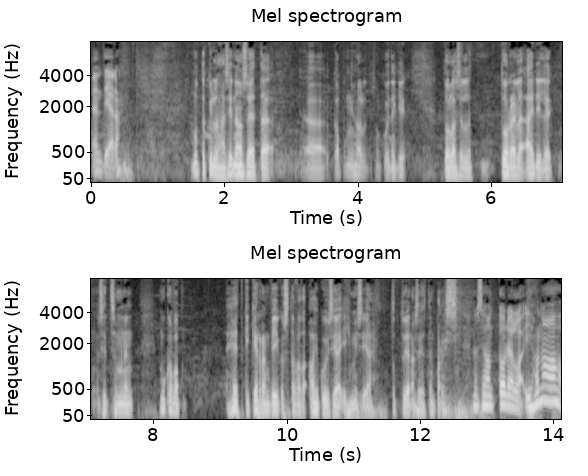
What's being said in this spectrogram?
en tiedä. Mutta kyllähän siinä on se, että kaupunginhallitus on kuitenkin tuollaiselle tuoreelle äidille sitten semmoinen mukava hetki kerran viikossa tavata aikuisia ihmisiä tuttujen asioiden parissa. No se on todella ihanaa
